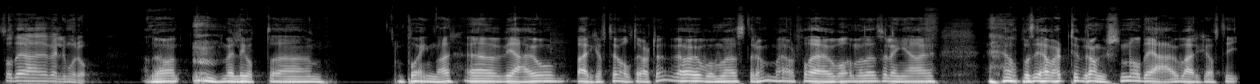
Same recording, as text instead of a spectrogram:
Så det er veldig moro. Ja, du har veldig godt uh, poeng der. Uh, vi er jo bærekraftige, alltid vært det. Vi har jobba med strøm, i hvert fall jeg har jobba med det så lenge jeg, jeg, håper å si, jeg har vært i bransjen, og det er jo bærekraftig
